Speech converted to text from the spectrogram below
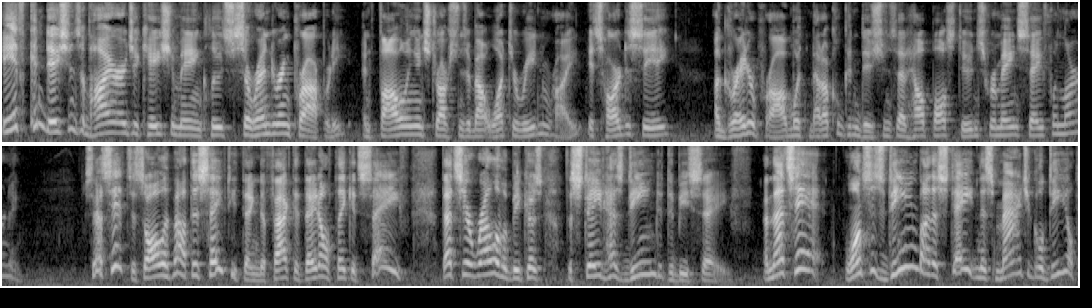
If conditions of higher education may include surrendering property and following instructions about what to read and write, it's hard to see a greater problem with medical conditions that help all students remain safe when learning. So that's it. It's all about this safety thing. The fact that they don't think it's safe, that's irrelevant because the state has deemed it to be safe. And that's it. Once it's deemed by the state in this magical deal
